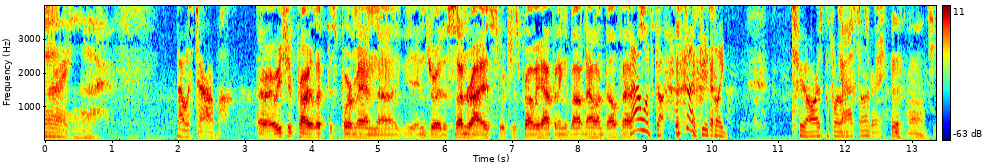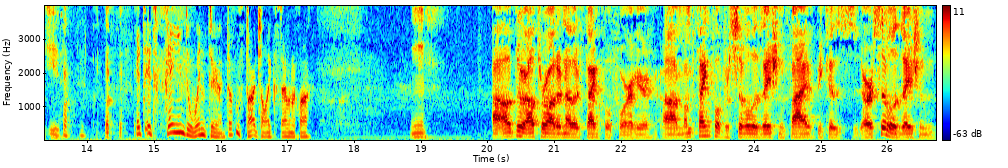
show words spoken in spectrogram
sorry. that was terrible. All right, we should probably let this poor man uh, enjoy the sunrise, which is probably happening about now in Belfast. Now we've got we've got a good like two hours before God, that that's starts. right. Oh, jeez. It's it's getting into winter. It doesn't start till like seven o'clock. I'll do. I'll throw out another thankful for here. Um, I'm thankful for Civilization Five because, or Civilization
